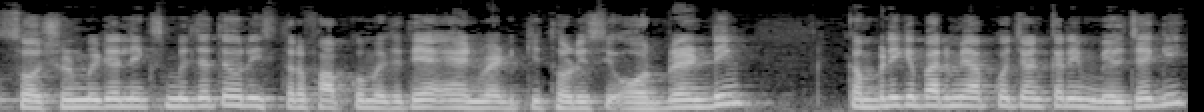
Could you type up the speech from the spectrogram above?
सोशल मीडिया लिंक्स मिल जाते हैं और इस तरफ़ आपको मिल जाती है एंड्रॉइड की थोड़ी सी और ब्रांडिंग कंपनी के बारे में आपको जानकारी मिल जाएगी।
